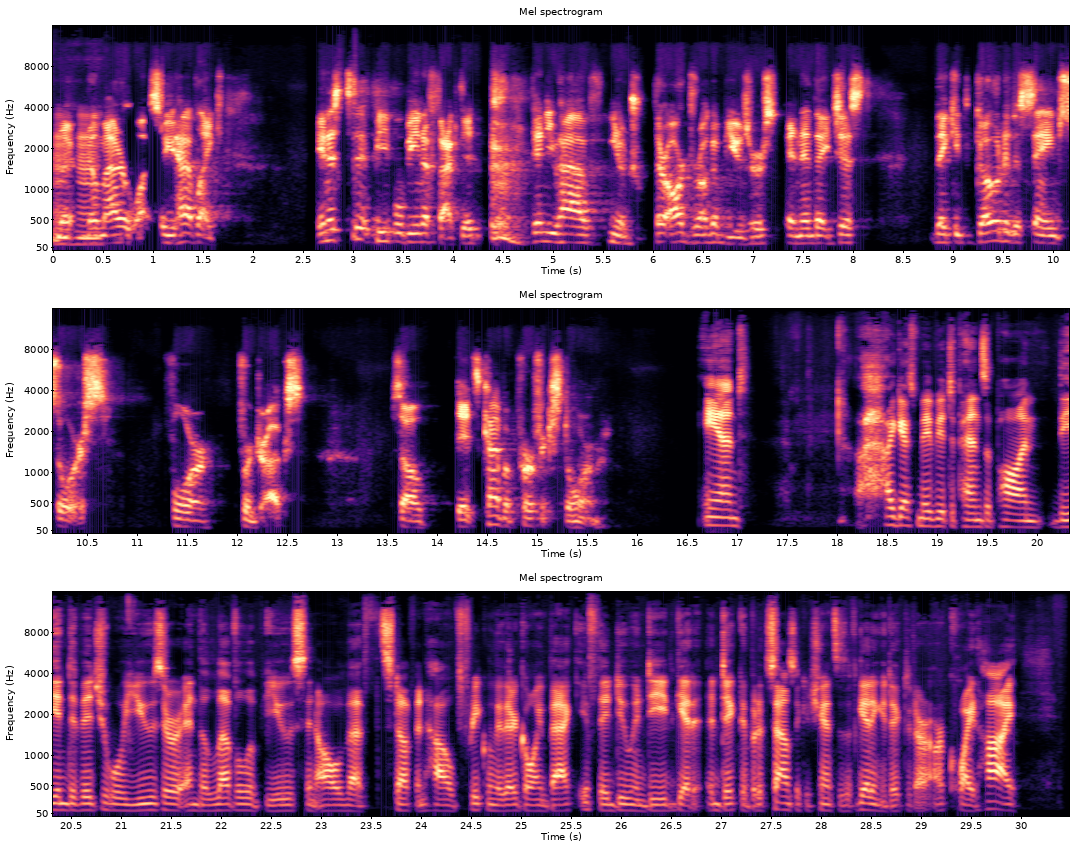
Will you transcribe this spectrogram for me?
no, Mhm. no matter what. So you have like innocent people being affected. then you have, you know, there are drug abusers, and then they just they could go to the same source for for drugs. So it's kind of a perfect storm. And uh, I guess maybe it depends upon the individual user and the level of use and all of that stuff and how frequently they're going back if they do indeed get addicted. But it sounds like your chances of getting addicted are, are quite high.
